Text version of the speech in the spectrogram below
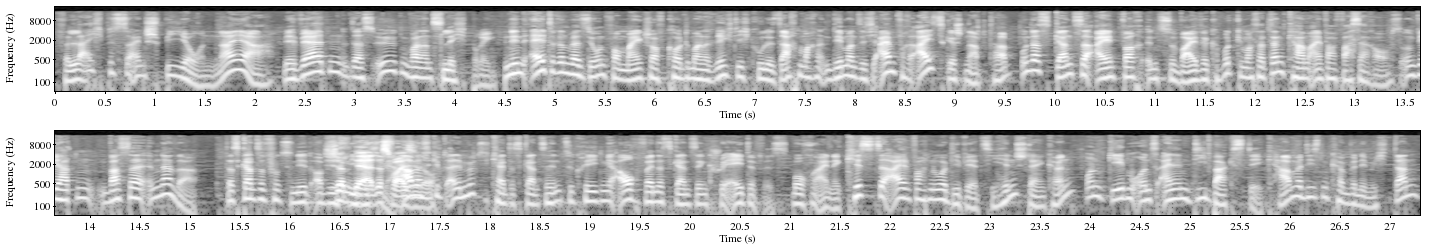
Vielleicht bist du ein Spion. Naja, wir werden das irgendwann ans Licht bringen. In den älteren Versionen von Minecraft konnte man richtig coole Sachen machen, indem man sich einfach Eis geschnappt hat und das Ganze einfach in Survival kaputt gemacht hat. Dann kam einfach Wasser raus und wir hatten Wasser im Nether. Das Ganze funktioniert obviously Stimmt, ja, das. Weiß Aber ich es noch. gibt eine Möglichkeit, das Ganze hinzukriegen, auch wenn das Ganze in Creative ist. Wir brauchen eine Kiste einfach nur, die wir jetzt hier hinstellen können und geben uns einen Debug-Stick. Haben wir diesen, können wir nämlich dann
